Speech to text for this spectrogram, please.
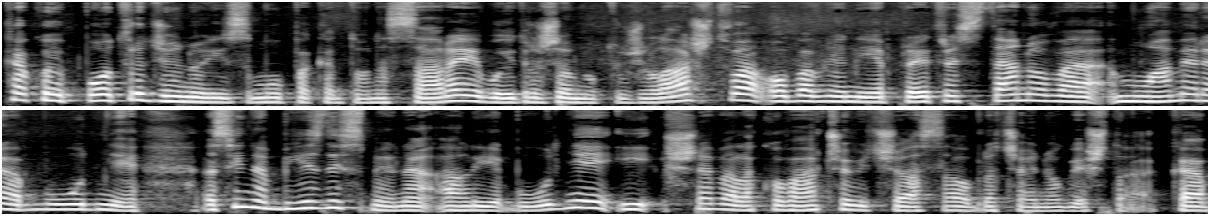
Kako je potvrđeno iz MUPA kantona Sarajevo i državnog tužilaštva, obavljen je pretres stanova Muamera Budnje, sina biznismena Alije Budnje i Ševala Kovačevića, saobraćajnog vještaka.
